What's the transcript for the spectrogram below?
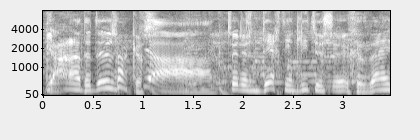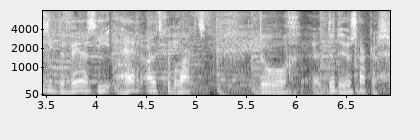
Ja, de deurzakkers. Ja. 2013 het lied dus eh, gewijzigde versie heruitgebracht door eh, de deurzakkers.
